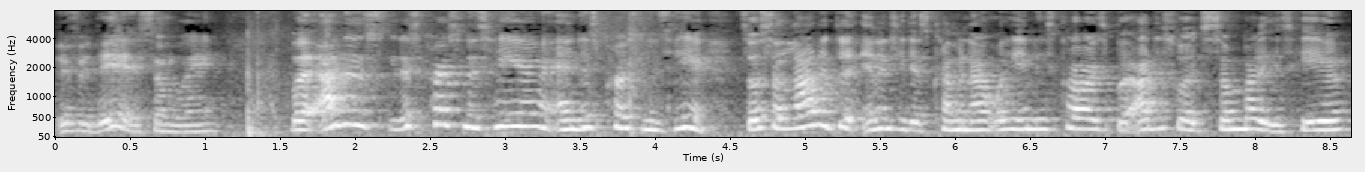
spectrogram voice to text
If it did some way. But I just, this person is here and this person is here. So it's a lot of good energy that's coming out with in these cards. But I just feel like somebody is here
